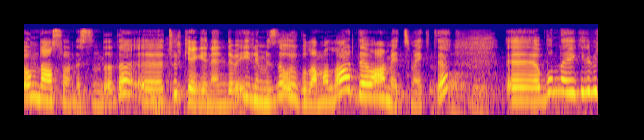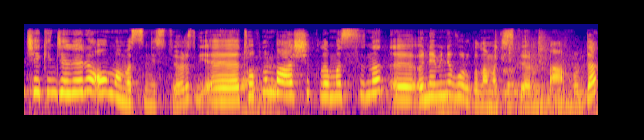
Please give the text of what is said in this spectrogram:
ondan sonrasında da e, Türkiye genelinde ve ilimizde uygulamalar devam etmekte. E, bununla ilgili bir çekincelerin olmamasını istiyoruz. E, toplum bağışıklamasının e, önemini vurgulamak istiyorum ben burada.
